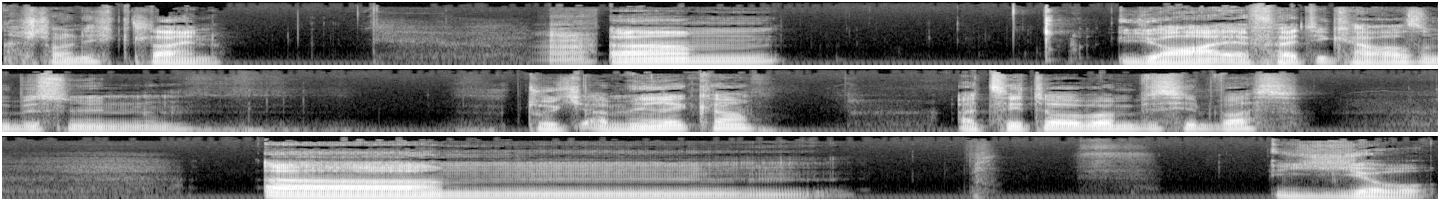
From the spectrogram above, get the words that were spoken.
erstaunlich klein. Mhm. Ähm, ja, er fährt die Karre so ein bisschen durch Amerika. Erzählt darüber ein bisschen was. Ähm, jo,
